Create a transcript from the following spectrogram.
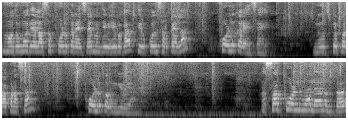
मधोमध याला असं फोल्ड करायचं आहे. म्हणजे हे बघा तिरकोणसारखं याला फोल्ड करायचं आहे. न्यूजपेपर आपण असा फोल्ड करून घेऊया. असा फोल्ड झाल्यानंतर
